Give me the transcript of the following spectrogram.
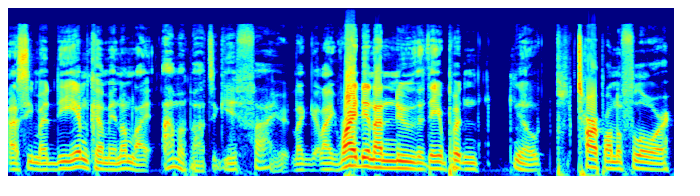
I see my DM come in. I'm like, I'm about to get fired. Like, like right then I knew that they were putting, you know, tarp on the floor.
